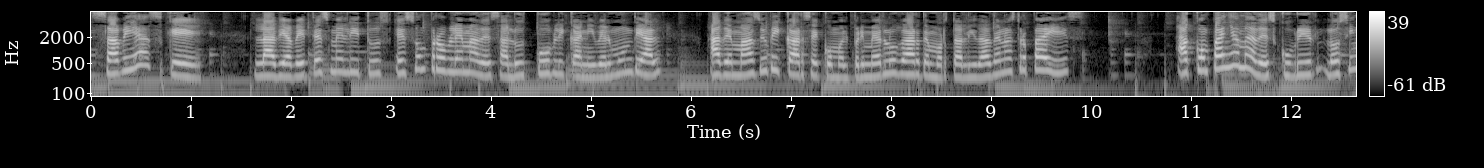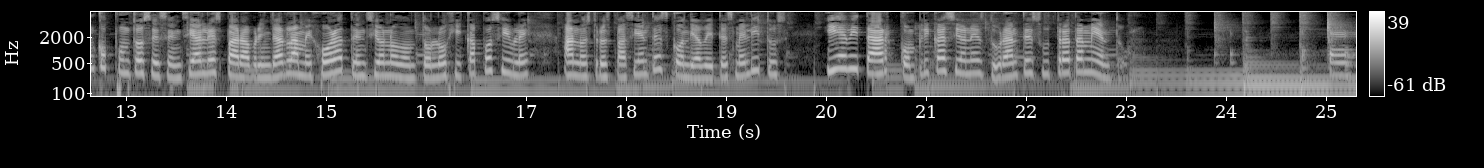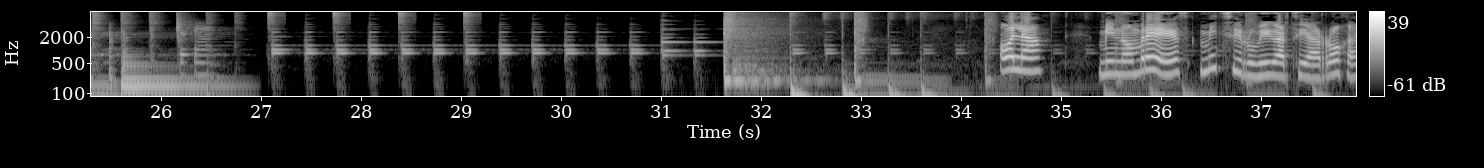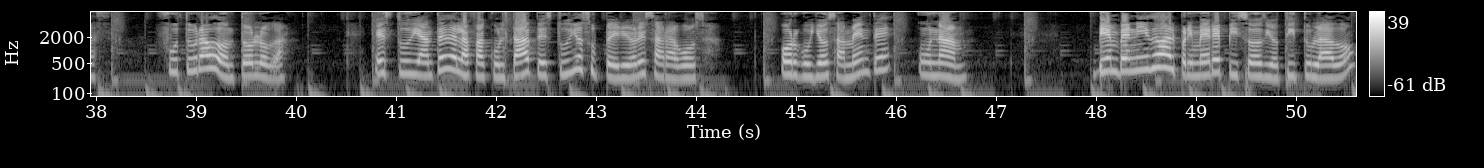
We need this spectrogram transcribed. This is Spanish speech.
¿Sabías que la diabetes mellitus es un problema de salud pública a nivel mundial, además de ubicarse como el primer lugar de mortalidad de nuestro país? Acompáñame a descubrir los cinco puntos esenciales para brindar la mejor atención odontológica posible a nuestros pacientes con diabetes mellitus y evitar complicaciones durante su tratamiento. Hola, mi nombre es Mitzi Rubí García Rojas, futura odontóloga estudiante de la Facultad de Estudios Superiores Zaragoza. Orgullosamente, UNAM. Bienvenido al primer episodio titulado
